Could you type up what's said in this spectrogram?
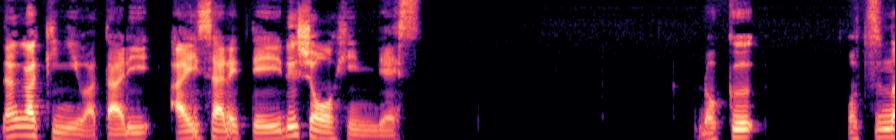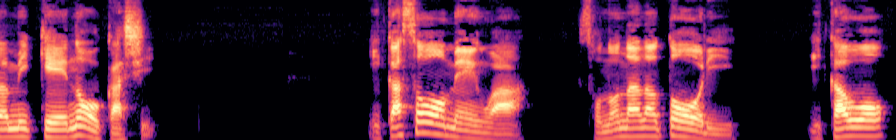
長きにわたり愛されている商品です。6. おつまみ系のお菓子。イカそうめんは、その名の通り、イカを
